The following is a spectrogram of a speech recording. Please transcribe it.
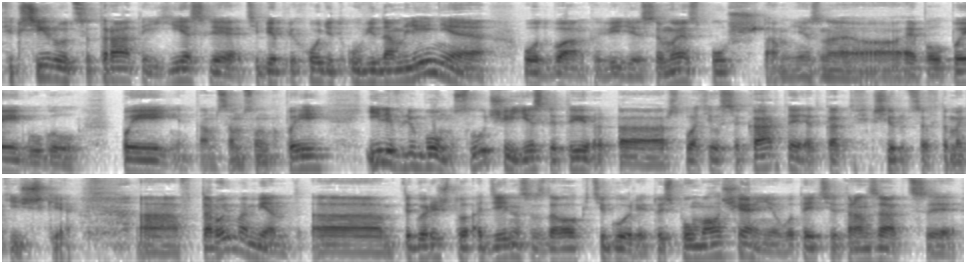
Фиксируются траты, если тебе приходит уведомление от банка в виде смс, push, там, не знаю, Apple Pay, Google Pay, там, Samsung Pay, или в любом случае, если ты расплатился картой, это как-то фиксируется автоматически. А, второй момент, ты говоришь, что отдельно создавал категории, то есть по умолчанию вот эти транзакции,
